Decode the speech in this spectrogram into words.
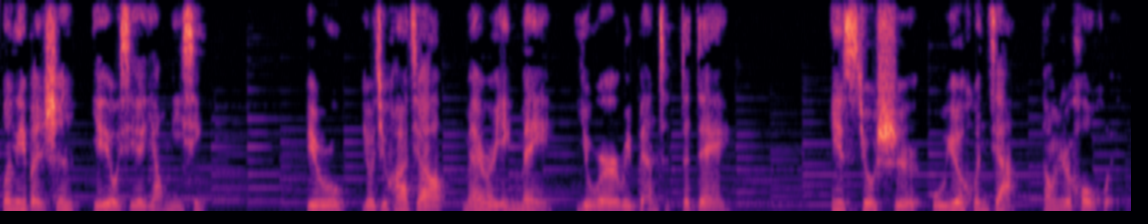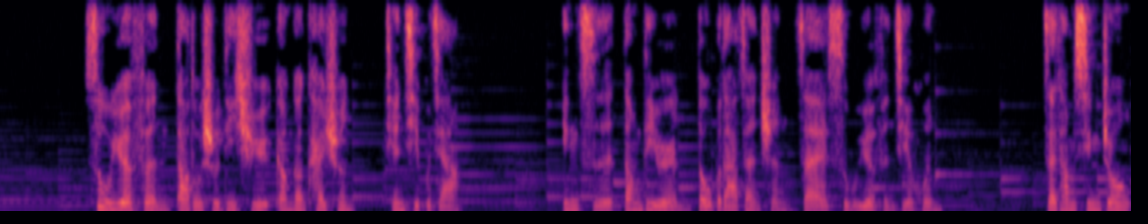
婚礼本身也有些洋迷信，比如有句话叫 “Marry in May, you will repent the day”，意思就是五月婚嫁，当日后悔。四五月份，大多数地区刚刚开春，天气不佳，因此当地人都不大赞成在四五月份结婚。在他们心中，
